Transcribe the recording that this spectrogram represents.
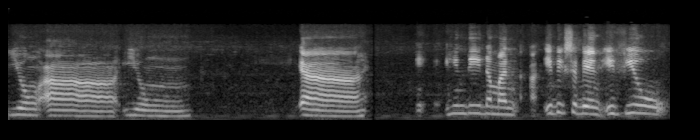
yung uh, yung uh, hindi naman ibig sabihin if you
